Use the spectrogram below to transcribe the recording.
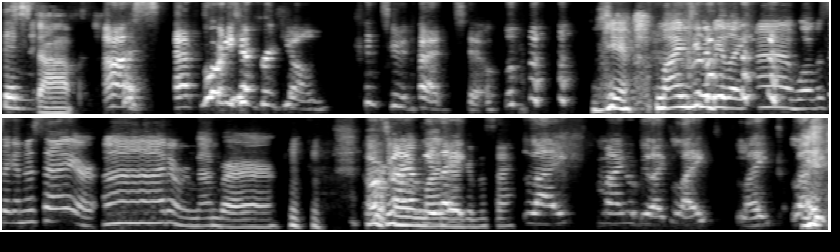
then Stop. us at 40 ever young can do that too. Yeah, mine's gonna be like, uh, what was I gonna say? Or uh, I don't remember. That's mine what mine like- gonna say. Like mine will be like, like, like, like.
